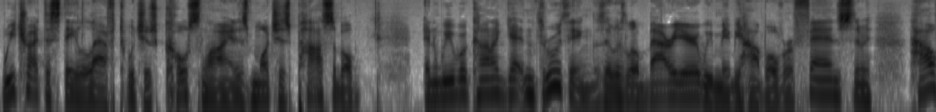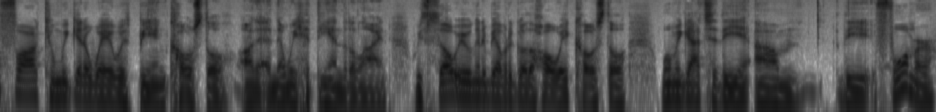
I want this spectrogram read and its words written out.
We tried to stay left, which is coastline, as much as possible, and we were kind of getting through things. There was a little barrier. We maybe hop over a fence. How far can we get away with being coastal on it? And then we hit the end of the line. We thought we were going to be able to go the whole way coastal. When we got to the um, the former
